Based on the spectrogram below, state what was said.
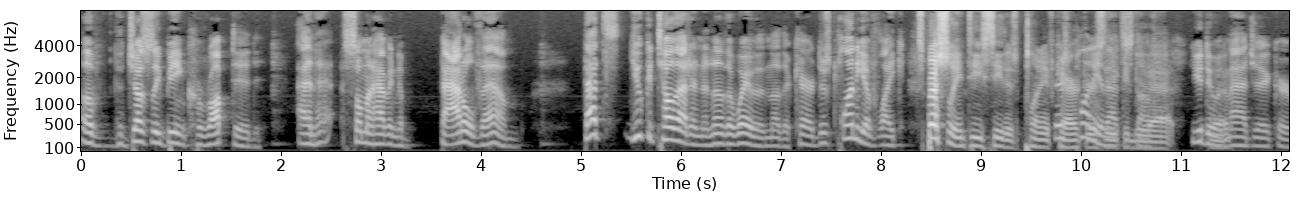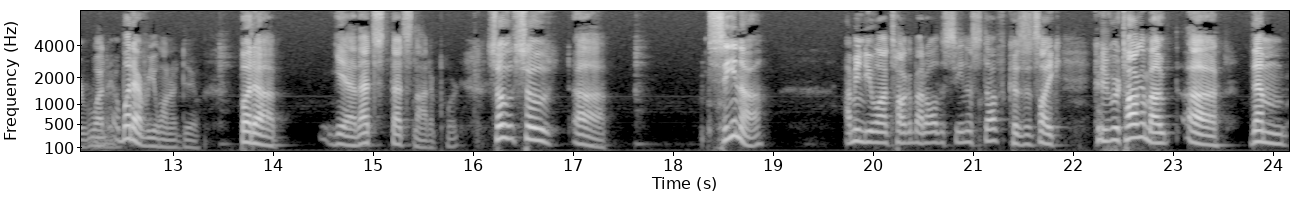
of the Justice League being corrupted and someone having to battle them. That's you could tell that in another way with another character. There's plenty of like Especially in DC, there's plenty of there's characters plenty of that that you can do that. You do it with. magic or what whatever you want to do. But uh yeah, that's that's not important. So so uh Cena I mean, do you want to talk about all the Cena stuff cuz it's like cuz we're talking about uh them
